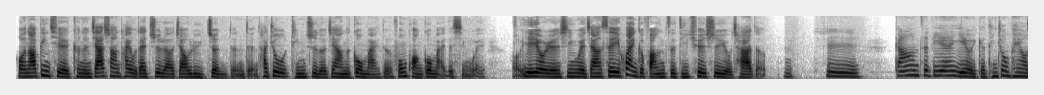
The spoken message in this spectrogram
哦，然后并且可能加上他有在治疗焦虑症等等，他就停止了这样的购买的疯狂购买的行为。哦，也有人是因为这样，所以换一个房子的确是有差的。嗯，是。刚刚这边也有一个听众朋友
